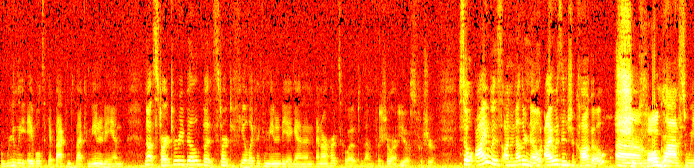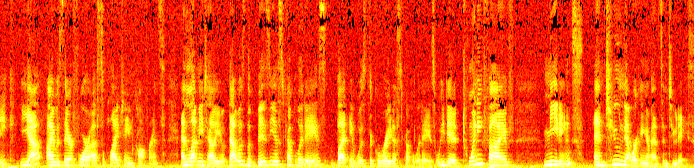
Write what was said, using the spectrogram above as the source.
really able to get back into that community and not start to rebuild, but start to feel like a community again. And, and our hearts go out to them for sure. Yes, for sure. So I was on another note. I was in Chicago, um, Chicago? last week. Yeah, I was there for a supply chain conference, and let me tell you, that was the busiest couple of days, but it was the greatest couple of days. We did 25 meetings and two networking events in two days.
